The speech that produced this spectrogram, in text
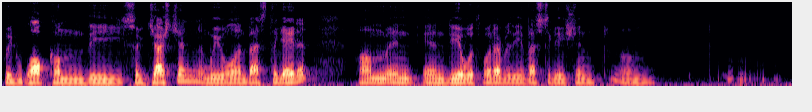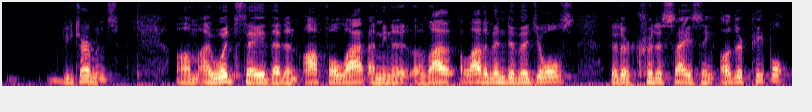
we'd welcome the suggestion, and we will investigate it um, and, and deal with whatever the investigation um, determines. Um, I would say that an awful lot, I mean, a, a, lot, a lot of individuals that are criticizing other people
